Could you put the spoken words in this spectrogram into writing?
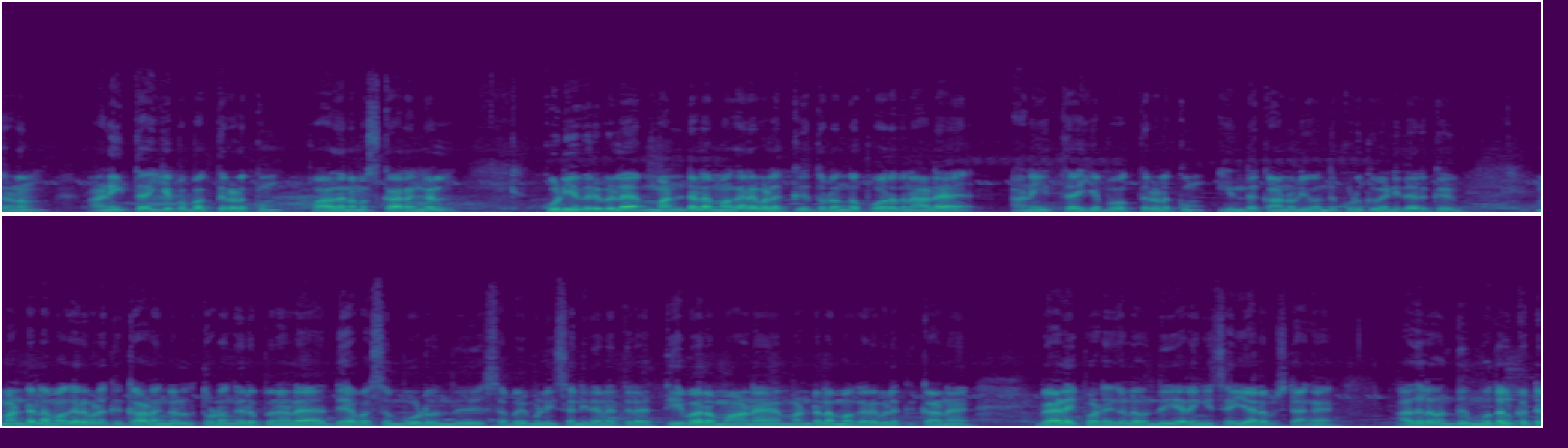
சரணம். அனைத்து ஐயப்ப பக்தர்களுக்கும் பாத நமஸ்காரங்கள். கூடிய விரைவில் மண்டல மகர விளக்கு தொடங்க போகிறதுனால அனைத்து ஐயப்ப பக்தர்களுக்கும் இந்த காணொளி வந்து கொடுக்க வேண்டியதாக இருக்குது மண்டல மகர விளக்கு காலங்கள் தொடங்க இருப்பதனால தேவசம் போர்டு வந்து சபரிமலை சன்னிதானத்தில் தீவிரமான மண்டல மகர விளக்குக்கான வேலைப்பாடுகளை வந்து இறங்கி செய்ய ஆரம்பிச்சிட்டாங்க. அதில் வந்து முதல் கட்ட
